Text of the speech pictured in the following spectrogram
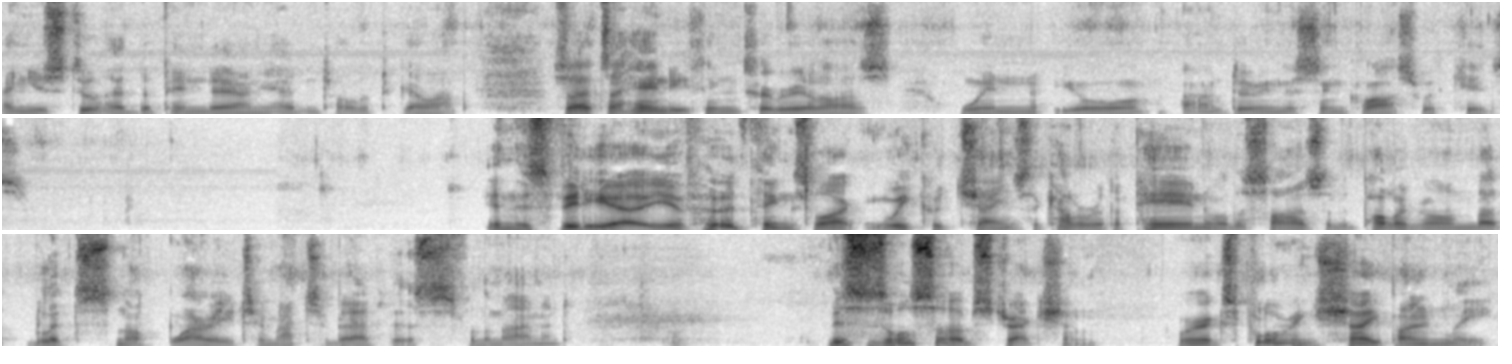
and you still had the pen down, you hadn't told it to go up. So that's a handy thing to realize when you're uh, doing this in class with kids. In this video you've heard things like we could change the color of the pen or the size of the polygon but let's not worry too much about this for the moment. This is also abstraction. We're exploring shape only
